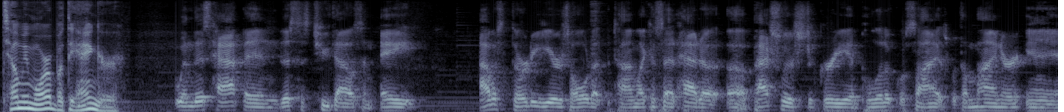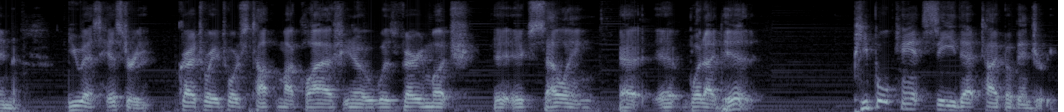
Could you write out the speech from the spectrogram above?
Tell me more about the anger. When this happened, this is 2008. I was 30 years old at the time. Like I said, had a, a bachelor's degree in political science with a minor in U.S. history. Graduated towards the top of my class. You know, was very much excelling at, at what I did. People can't see that type of injury.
